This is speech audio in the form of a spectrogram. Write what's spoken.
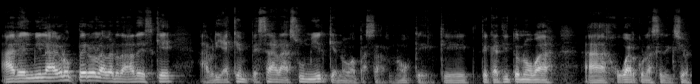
haga el milagro, pero la verdad es que habría que empezar a asumir que no va a pasar, ¿no? Que, que Tecatito no va a jugar con la selección.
